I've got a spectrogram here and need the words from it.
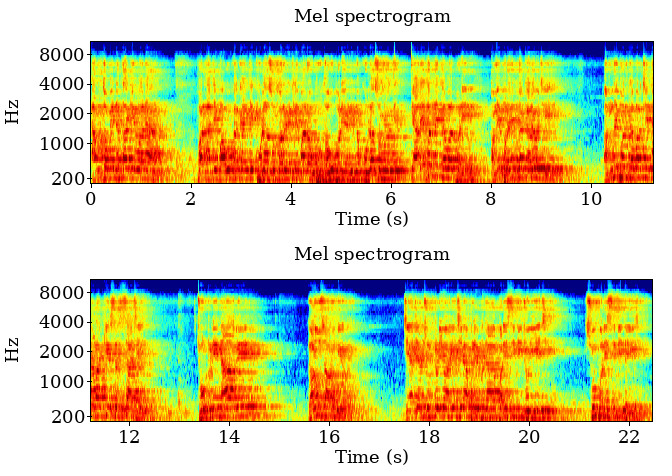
આમ તો મેં નતા કહેવાના પણ આજે બાબુ કાકાએ જે ખુલાસો કર્યો એટલે મારે ઊભું થવું પડ્યું અને એનો ખુલાસો કર્યો ત્યારે તમને ખબર પડે. અમે પ્રયત્ન કર્યો છે. અમને પણ ખબર છે નાણાકીય સંસ્થા છે. ચૂંટણી ના આવે, ઘણું સારું કહેવાય. જ્યાં જ્યાં ચૂંટણીઓ આવી છે, આપણે બધા પરિસ્થિતિ જોઈએ છીએ. શું પરિસ્થિતિ થઈ છે?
